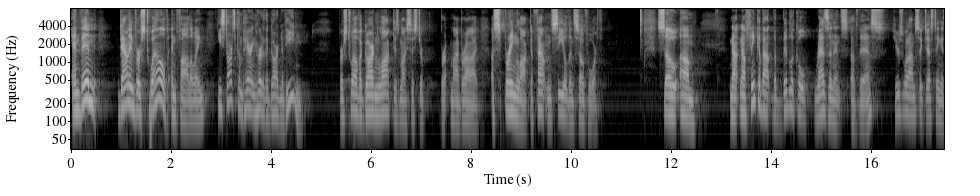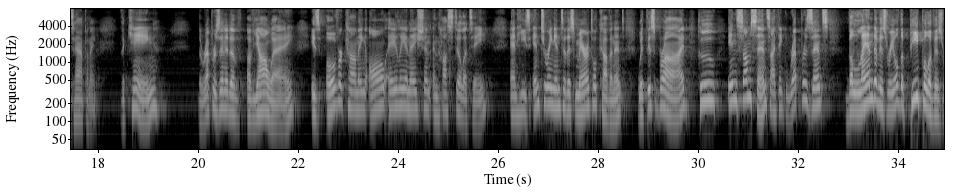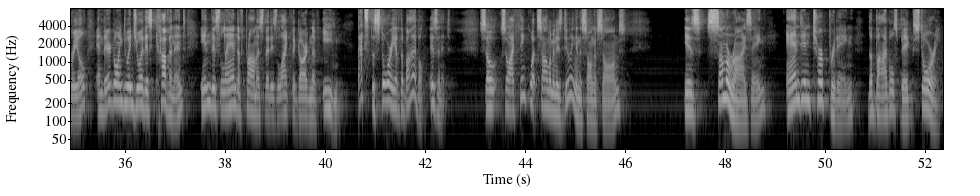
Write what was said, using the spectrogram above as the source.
And then down in verse 12 and following, he starts comparing her to the Garden of Eden. Verse 12, A garden locked is my sister, my bride, a spring locked, a fountain sealed, and so forth. So um, now, now think about the biblical resonance of this. Here's what I'm suggesting is happening the king, the representative of Yahweh, is overcoming all alienation and hostility and he's entering into this marital covenant with this bride who, in some sense, I think represents the land of Israel, the people of Israel, and they're going to enjoy this covenant in this land of promise that is like the Garden of Eden. That's the story of the Bible, isn't it? So, so I think what Solomon is doing in the Song of Songs is summarizing and interpreting the Bible's big story.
